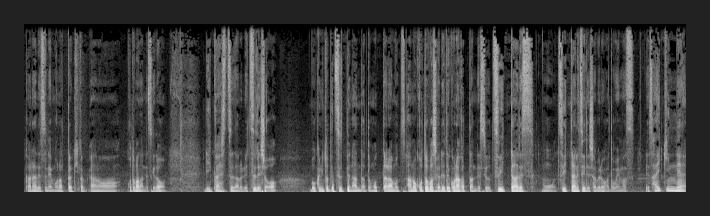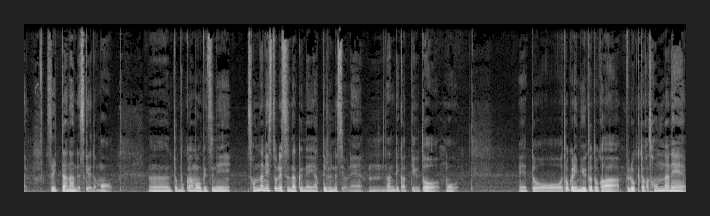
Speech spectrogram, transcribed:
からですね、もらった企画、あのー、言葉なんですけど、理科室なので、つでしょ？僕にとってつって何だと思ったら、もうあの言葉しか出てこなかったんですよ。ツイッターです。もうツイッターについて喋ろうかと思います。で最近ね、ツイッターなんですけれども、うーんと僕はもう別にそんなにストレスなくねやってるんですよね。うん、なんでかっていうともうえっ、ー、と特にミュートとかブロックとかそんなね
